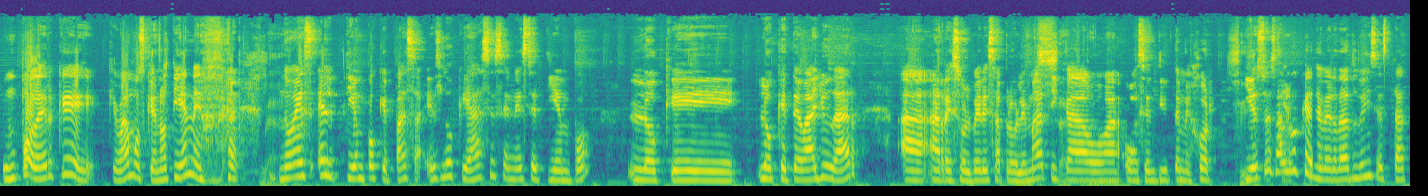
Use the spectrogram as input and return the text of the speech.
un poder que, que vamos, que no tiene. No es el tiempo que pasa, es lo que haces en ese tiempo lo que, lo que te va a ayudar a, resolver esa problemática o a, sentirte mejor. Y eso es algo que de verdad, Luis, está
